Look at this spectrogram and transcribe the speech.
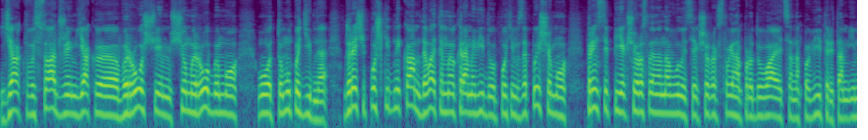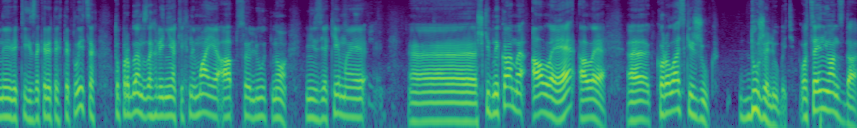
як висаджуємо, як е, вирощуємо, що ми робимо, от, тому подібне. До речі, по шкідникам давайте ми окреме відео потім запишемо. В принципі, якщо рослина на вулиці, якщо рослина продувається на повітрі там і не в яких закритих теплицях, то проблем взагалі ніяких немає абсолютно ні з якими е- шкідниками. Але, але е- королевський жук дуже любить. Оцей нюанс, да.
